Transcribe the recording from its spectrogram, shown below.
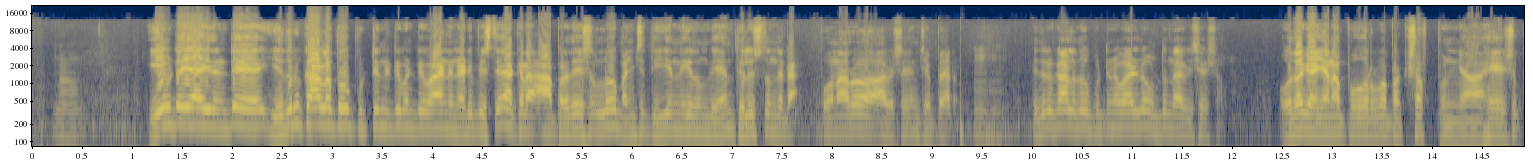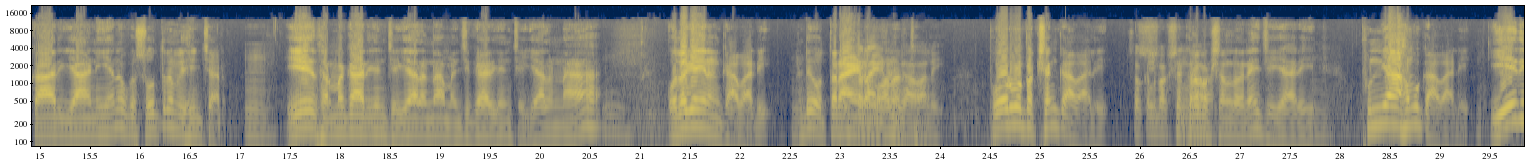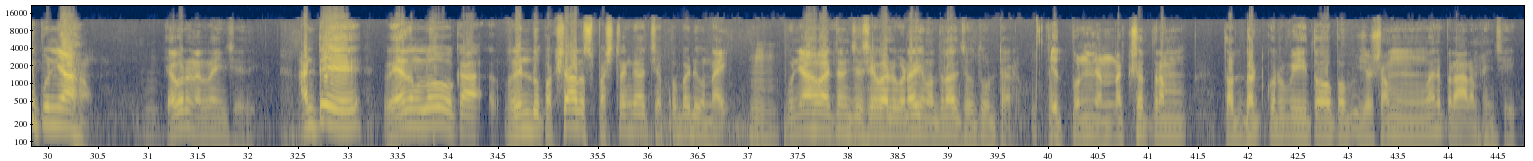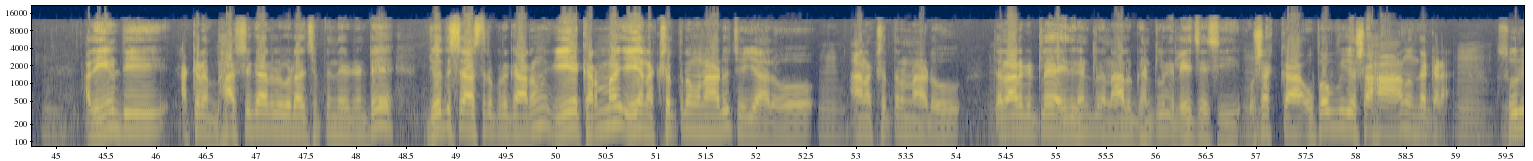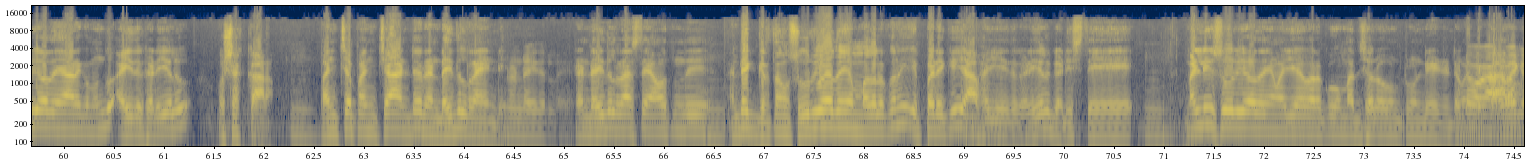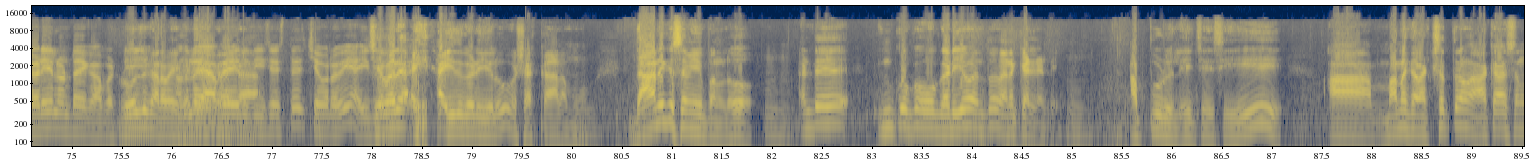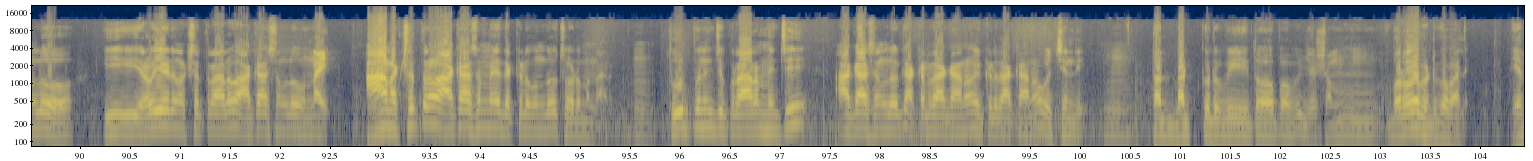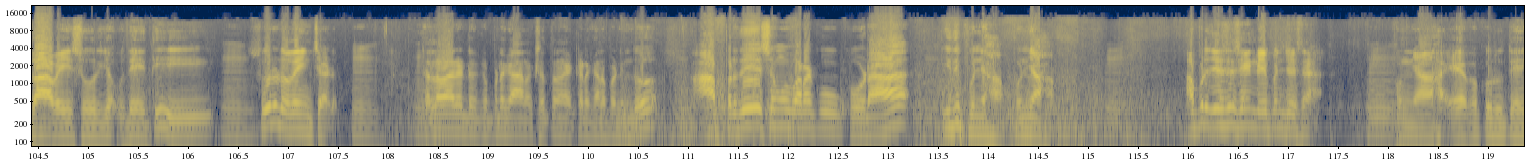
ఏమిటయ్యా ఇదంటే ఎదురు కాళ్ళతో పుట్టినటువంటి వాడిని నడిపిస్తే అక్కడ ఆ ప్రదేశంలో మంచి తీయని నీరు ఉంది అని తెలుస్తుందట పూనాలో ఆ విషయం చెప్పారు. ఎదురు కాళ్ళతో పుట్టిన వాళ్ళు ఉంటుంది ఆ విశేషం ఉదగయన పూర్వపక్ష పుణ్యాహేషు కార్యాణి అని ఒక సూత్రం విధించారు. ఏ ధర్మకార్యం చెయ్యాలన్నా మంచి కార్యం చెయ్యాలన్నా ఉదగయనం కావాలి అంటే ఉత్తరాయణం అని. కావాలి పూర్వపక్షం కావాలి. శుక్లపక్షం శుక్లపక్షంలోనే చేయాలి. పుణ్యాహము కావాలి. ఏది పుణ్యాహం? ఎవరు నిర్ణయించేది? అంటే వేదంలో ఒక రెండు పక్షాలు స్పష్టంగా చెప్పబడి ఉన్నాయి. పుణ్యాహవాచనం చేసేవాళ్ళు కూడా ఈ మంత్రాలు చెబుతూ ఉంటారు. యత్ పుణ్యం నక్షత్రం తద్భట్కుర్వీతోపయుషం అని ప్రారంభించి. అదేమిటి? అక్కడ భాష్యకారులు కూడా చెప్పింది ఏంటంటే జ్యోతిశాస్త్ర ప్రకారం ఏ కర్మ ఏ నక్షత్రం నాడు చెయ్యాలో ఆ నక్షత్రం నాడు తెల్లారగట్లే ఐదు గంటలకు నాలుగు గంటలకు లేచేసి ఉషక్క ఉపవ్యుష అని ఉంది అక్కడ. సూర్యోదయానికి ముందు ఐదు గడియలు ఉషక్కారం. పంచ పంచ అంటే రెండు ఐదులు రాయండి. రెండు ఐదులు రాస్తే ఏమవుతుంది? అంటే క్రితం సూర్యోదయం మొదలుకొని ఇప్పటికీ యాభై ఐదు గడియలు గడిస్తే మళ్ళీ సూర్యోదయం అయ్యే వరకు మధ్యలో ఉంటూ ఉండేటటువంటి గడియలు ఉంటాయి కాబట్టి రోజుకి అరవై తీసేస్తే చివరి ఐ- ఐదు గడియలు ఉషకాలము దానికి సమీపంలో అంటే ఇంకొక గడియో ఎంతో వెనక్కి వెళ్ళండి అప్పుడు లేచేసి ఆ మనకు నక్షత్రం ఆకాశంలో ఈ ఇరవై ఏడు నక్షత్రాలు ఆకాశంలో ఉన్నాయి. ఆ నక్షత్రం ఆకాశం మీద ఎక్కడ ఉందో చూడమన్నారు. తూర్పు నుంచి ప్రారంభించి ఆకాశంలోకి అక్కడ దాకానో ఇక్కడ దాకానో వచ్చింది. ఉమ్. తద్భట్కుర్వీతోపయుషం బుర్రలో పెట్టుకోవాలి. యదా వై సూర్య ఉదయతి. సూర్యుడు ఉదయించాడు. తెల్లవారేటప్పటికి ఆ నక్షత్రం ఎక్కడ కనపడిందో ఆ ప్రదేశము వరకు కూడా ఇది పుణ్య పుణ్య ఉమ్. అప్పుడు చేసేసేయండి ఏ పని చేసినా ఉమ్. పుణ్యా ఏవ కురుతే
